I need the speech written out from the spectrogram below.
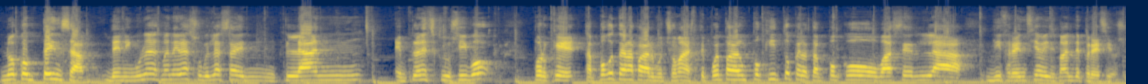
no compensa de ninguna de las maneras subirlas en plan, en plan exclusivo porque tampoco te van a pagar mucho más. Te pueden pagar un poquito, pero tampoco va a ser la diferencia abismal de precios.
